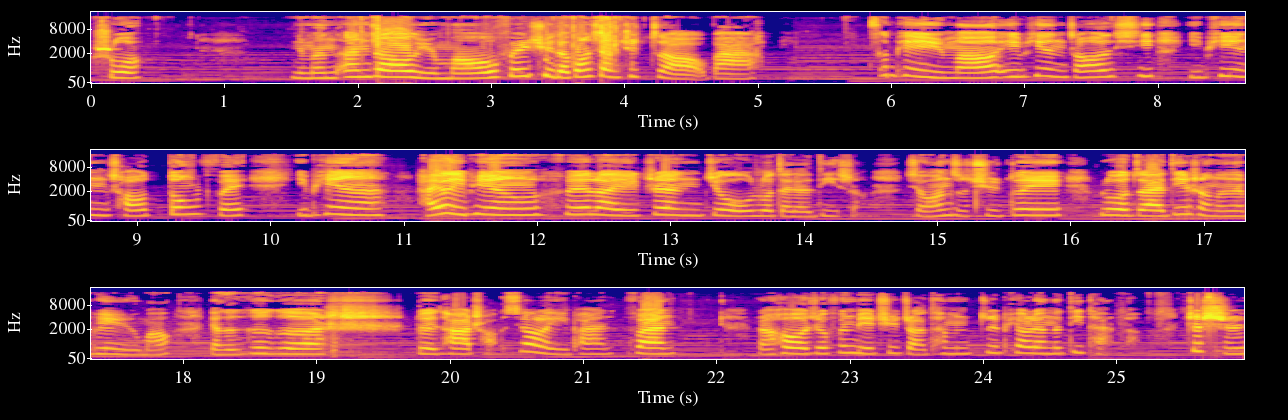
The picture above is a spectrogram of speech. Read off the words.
说：“你们按照羽毛飞去的方向去找吧。”三片羽毛，一片朝西，一片朝东飞，一片还有一片飞了一阵就落在了地上。小王子去堆落在地上的那片羽毛，两个哥哥对他嘲笑了一番，然后就分别去找他们最漂亮的地毯了。这时，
